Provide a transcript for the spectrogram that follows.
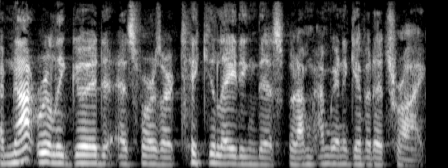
I'm not really good as far as articulating this, but I'm, I'm going to give it a try.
